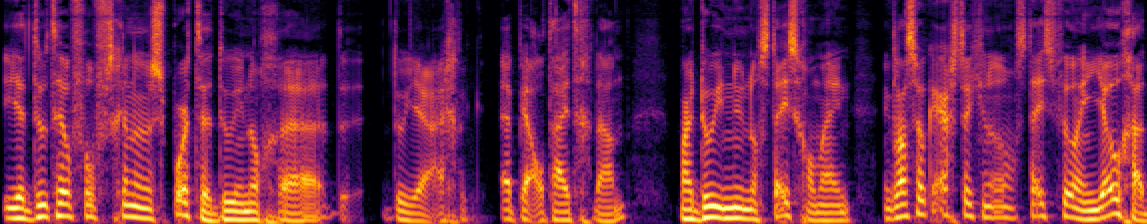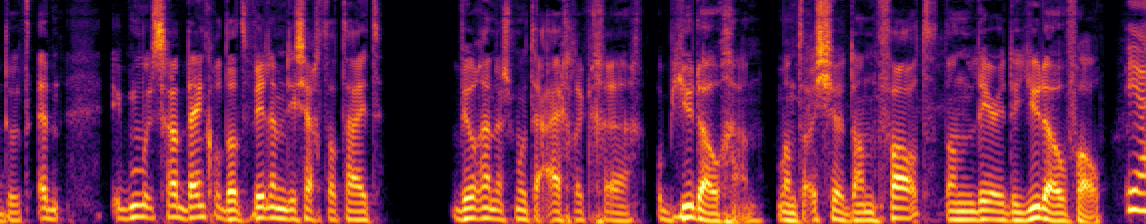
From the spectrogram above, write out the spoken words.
Je doet heel veel verschillende sporten. Doe je nog, eh, doe je eigenlijk, heb je altijd gedaan. Maar doe je nu nog steeds gewoon mee? Ik las ook ergens dat je nog steeds veel in yoga doet. En ik moest eraan denken dat Willem die zegt altijd... wielrenners moeten eigenlijk ge- op judo gaan. Want als je dan valt, dan leer je de judo-val. Ja,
